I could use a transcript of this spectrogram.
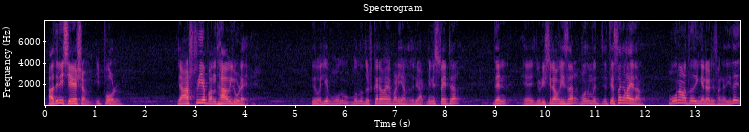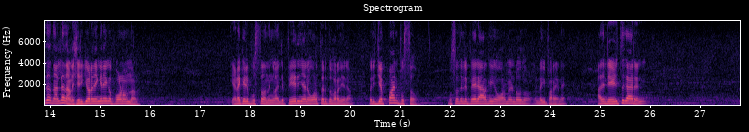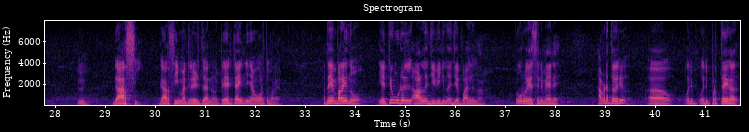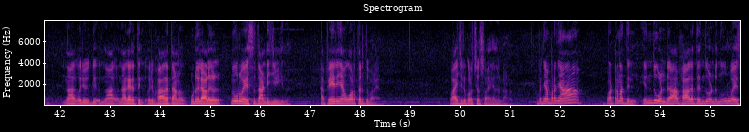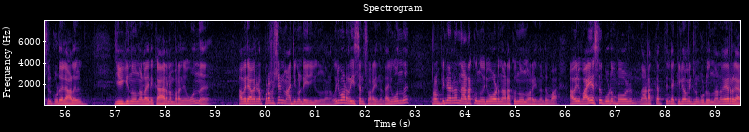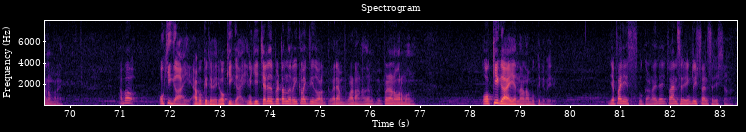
അതിനുശേഷം ഇപ്പോൾ രാഷ്ട്രീയ പന്ഥാവിലൂടെ. ഇത് വലിയ മൂന്ന് മൂന്ന് ദുഷ്കരമായ പണിയാണ്. ഒരു അഡ്മിനിസ്ട്രേറ്റർ ദെൻ ജുഡീഷ്യൽ ഓഫീസർ മൂന്നും വ്യത്യസ്തങ്ങളായതാണ്. മൂന്നാമത്തത് ഇങ്ങനെ ഒരു സംഗതി. ഇത് ഇത് നല്ലതാണ്. ശരിക്കും പറഞ്ഞാൽ എങ്ങനെയൊക്കെ പോകണം എന്നാണ് ഇടയ്ക്കൊരു പുസ്തകം നിങ്ങൾ അതിന്റെ പേര് ഞാൻ ഓർത്തെടുത്ത് പറഞ്ഞുതരാം. ഒരു ജപ്പാൻ പുസ്തകം. പുസ്തകത്തിന്റെ പേര് ആർക്കെങ്കിലും ഓർമ്മയുണ്ടോ എന്ന് ഉണ്ടെങ്കിൽ പറയണേ. അതിന്റെ എഴുത്തുകാരൻ ഗാർസി. ഗാർസിയും മറ്റൊരു എഴുത്തുകാരനാണ്. പേര് ടൈറ്റിൽ ഞാൻ ഓർത്ത് പറയാം. അദ്ദേഹം പറയുന്നു ഏറ്റവും കൂടുതൽ ആളുകൾ ജീവിക്കുന്നത് ജപ്പാനിൽ നിന്നാണ്. നൂറ് വയസ്സിന് മേലെ. അവിടുത്തെ ഒരു ഒരു ഒരു പ്രത്യേക ഒരു നഗരത്തിൽ ഒരു ഭാഗത്താണ് കൂടുതൽ ആളുകൾ നൂറ് വയസ്സ് താണ്ടി ജീവിക്കുന്നത്. ആ പേര് ഞാൻ ഓർത്തെടുത്ത് പറയാം. വായിച്ചിട്ട് കുറച്ച് ദിവസമായി അതുകൊണ്ടാണ്. അപ്പോൾ ഞാൻ പറഞ്ഞ ആ പട്ടണത്തിൽ എന്തുകൊണ്ട് ആ ഭാഗത്ത് എന്തുകൊണ്ട് നൂറ് വയസ്സിൽ കൂടുതൽ ആളുകൾ ജീവിക്കുന്നു എന്നുള്ളതിന് കാരണം പറഞ്ഞു ഒന്ന് അവരവരുടെ പ്രൊഫഷൻ മാറ്റിക്കൊണ്ടേയിരിക്കുന്നു എന്നാണ്. ഒരുപാട് റീസൺസ് പറയുന്നുണ്ട്. അതിൽ ഒന്ന് പിന്നെ നടക്കുന്നു ഒരുപാട് നടക്കുന്നു എന്ന് പറയുന്നുണ്ട്. അവർ വയസ്സ് കൂടുമ്പോഴും നടക്കത്തിന്റെ കിലോമീറ്ററും കൂടുമെന്നാണ് വേറൊരു കാരണം പറയുന്നത്. അപ്പോൾ ഒക്കിഗായ് ആ ബുക്കിന്റെ പേര് ഒക്കിഗായ്. എനിക്ക് ചിലത് പെട്ടെന്ന് റീകളക്ട് ചെയ്ത് വരാൻ പാടാണ്. അതാണ് ഇപ്പോഴാണ് ഓർമ്മ വന്നത്. ഒക്കിഗായ് എന്നാണ് ആ ബുക്കിന്റെ പേര്. ജപ്പാനീസ് ബുക്കാണ് അതിന്റെ ട്രാൻസ്ലേഷൻ ഇംഗ്ലീഷ് ട്രാൻസ്ലേഷനാണ്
